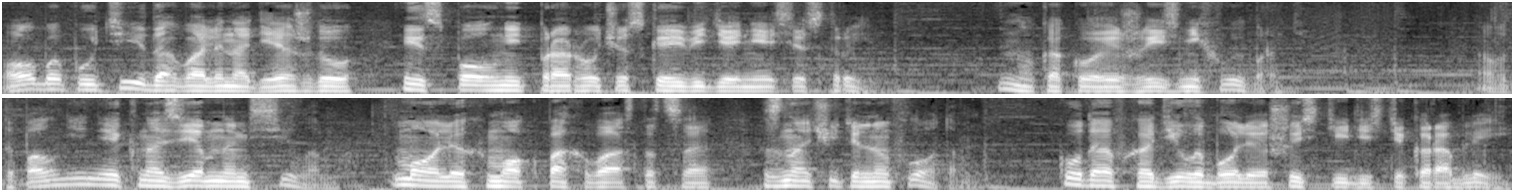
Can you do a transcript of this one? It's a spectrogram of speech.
Оба пути давали надежду исполнить пророческое видение сестры. Но какое же из них выбрать? В дополнение к наземным силам, Молех мог похвастаться значительным флотом, куда входило более 60 кораблей,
